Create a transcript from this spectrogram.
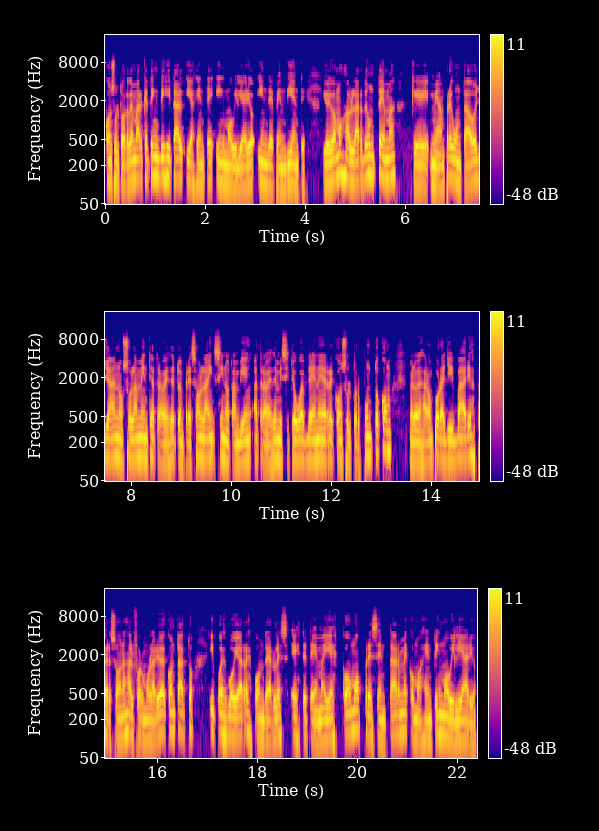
consultor de marketing digital y agente inmobiliario independiente. Y hoy vamos a hablar de un tema que me han preguntado ya no solamente a través de tu empresa online, sino también a través de mi sitio web dnrconsultor.com. Me lo dejaron por allí varias personas al formulario de contacto y pues voy a responderles este tema y es cómo presentarme como agente inmobiliario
